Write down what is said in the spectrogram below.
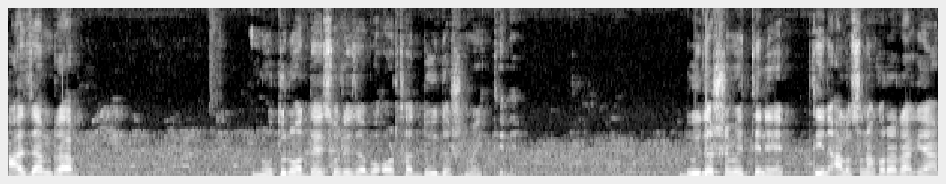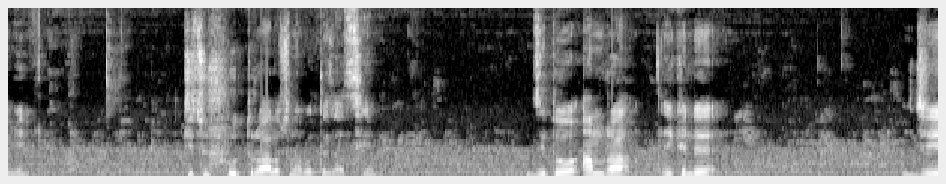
আজ আমরা নতুন অধ্যায়ে চলে যাব, অর্থাৎ দুই দশমিক তিনে। দুই দশমিক তিনে তিন আলোচনা করার আগে আমি কিছু সূত্র আলোচনা করতে যাচ্ছি। যেহেতু আমরা এখানে যে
